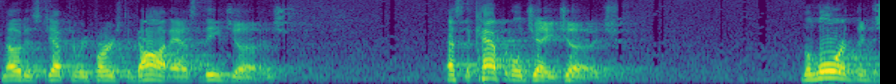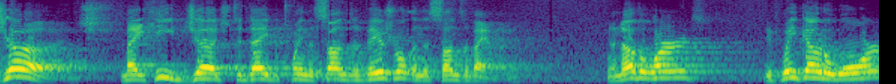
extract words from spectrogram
notice Jephthah refers to God as the judge. That's the capital J judge. The Lord the judge, may he judge today between the sons of Israel and the sons of Ammon. In other words, if we go to war,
